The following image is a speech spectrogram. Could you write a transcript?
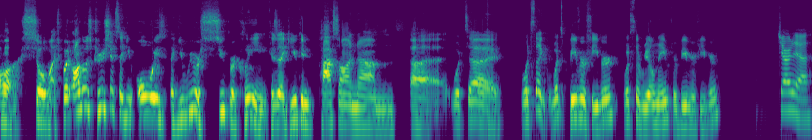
Oh, so much. But on those cruise ships, like you always like you, we were super clean because like you can pass on um uh what uh what's like what's beaver fever? What's the real name for beaver fever? Giardia.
